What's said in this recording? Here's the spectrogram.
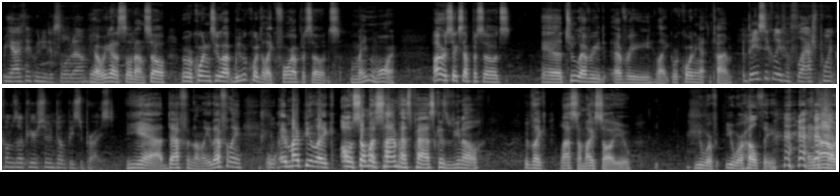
yeah, I think we need to slow down. Yeah, we gotta slow down. So we're recording two. ep- We recorded like four episodes, maybe more, five or six episodes, uh, two every every like recording at time. Basically, if a flashpoint comes up here soon, don't be surprised. Yeah, definitely, definitely. it might be like, oh, so much time has passed because you know, it's like last time I saw you, you were you were healthy, and now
